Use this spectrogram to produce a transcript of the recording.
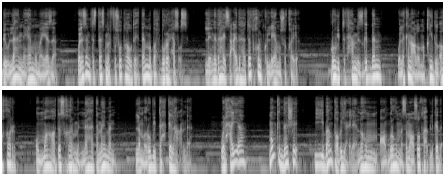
بيقول لها إن هي مميزة ولازم تستثمر في صوتها وتهتم بحضور الحصص. لأن ده هيساعدها تدخل كلية موسيقية. روبي بتتحمس جدا ولكن على النقيض الآخر أمها هتسخر منها تماما لما روبي بتحكي لها عن ده. والحقيقة ممكن ده شيء يبان طبيعي لأنهم عمرهم ما سمعوا صوتها قبل كده.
